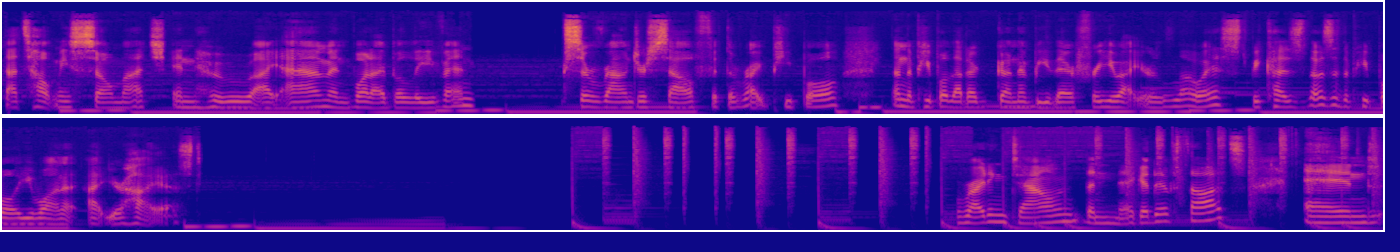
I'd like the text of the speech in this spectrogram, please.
that's helped me so much in who I am and what I believe in. Surround yourself with the right people and the people that are going to be there for you at your lowest because those are the people you want at your highest. Writing down the negative thoughts and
